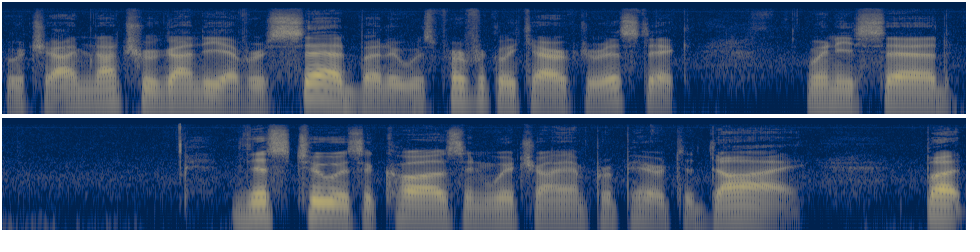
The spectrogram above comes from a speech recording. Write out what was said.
which I'm not sure Gandhi ever said, but it was perfectly characteristic when he said, this too is a cause in which I am prepared to die. But,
